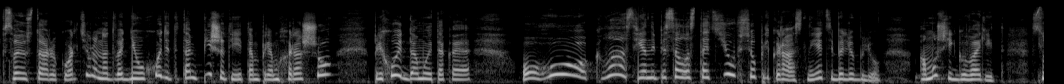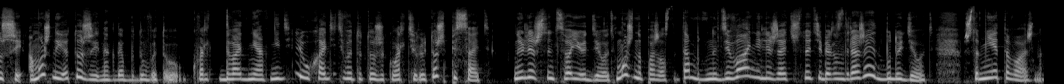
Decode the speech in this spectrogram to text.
в свою старую квартиру на два дня уходит, и там пишет ей там прям хорошо, приходит домой такая, ого, класс, я написала статью, все прекрасно, я тебя люблю. А муж ей говорит, слушай, а можно я тоже иногда буду в эту два дня в неделю уходить в эту тоже квартиру и тоже писать? Ну или что-нибудь свое делать. Можно, пожалуйста? Там буду на диване лежать, что тебя раздражает, буду делать. Что мне это важно.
